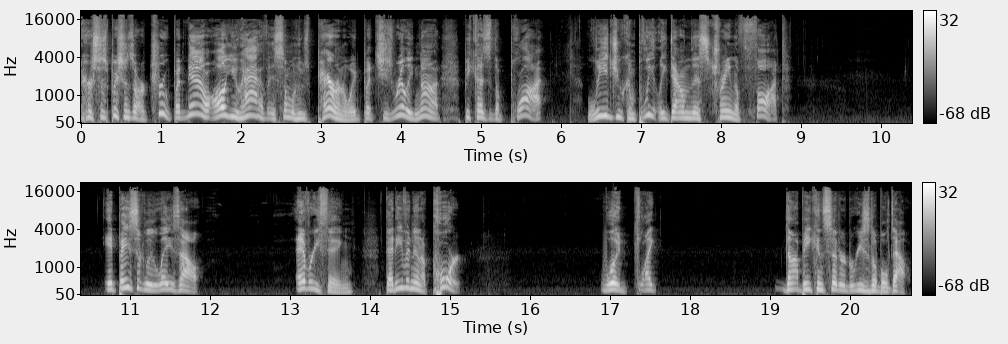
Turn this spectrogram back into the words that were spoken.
her suspicions are true. But now all you have is someone who's paranoid, but she's really not because the plot leads you completely down this train of thought. It basically lays out everything that even in a court would like not be considered reasonable doubt.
